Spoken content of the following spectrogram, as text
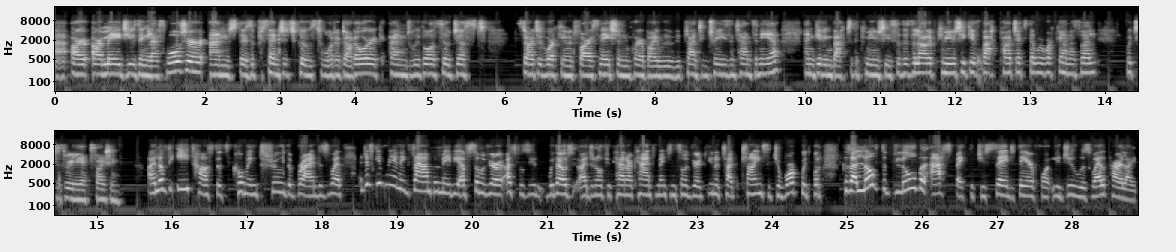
uh, are, are made using less water and there's a percentage goes to water.org. And we've also just started working with Forest Nation, whereby we will be planting trees in Tanzania and giving back to the community. So there's a lot of community give back projects that we're working on as well, which is really exciting. I love the ethos that's coming through the brand as well. And just give me an example, maybe, of some of your, I suppose, you, without, I don't know if you can or can't mention some of your, you know, type of clients that you work with, but because I love the global aspect that you said there for what you do as well, Caroline.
